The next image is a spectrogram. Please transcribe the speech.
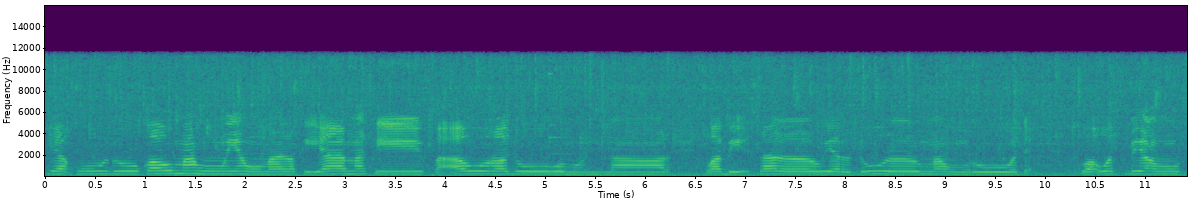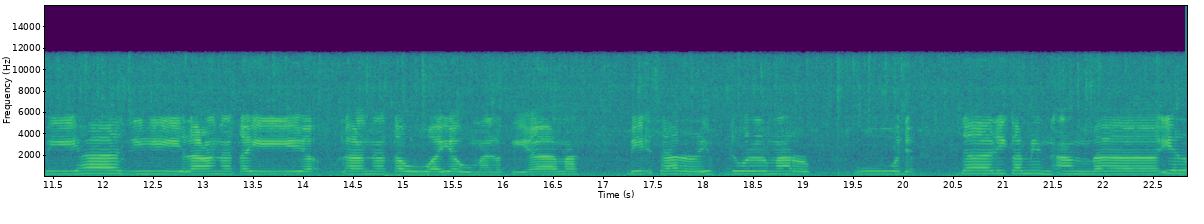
yaqudu qaumahu yawmal qiyamati fa'awraduhumun nar wa bi'sal wirdul mawrud wa utbi'u fi hadhihi la'natay la'nataw wa yawmal qiyamah bi'sar rifdul marfud Zalika min amba'il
